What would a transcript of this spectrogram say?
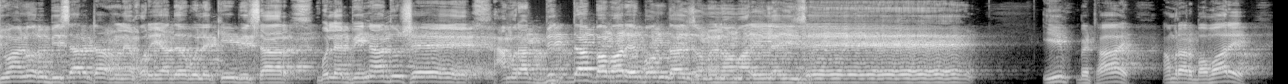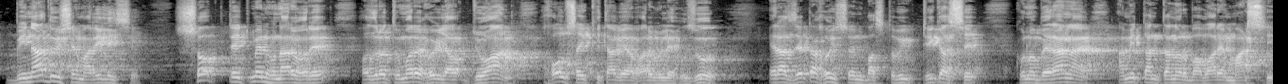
জোয়ানোর বিচারটা আপনি করিয়া দেও বলে কি বিচার? বলে বিনা দোষে আমরা বিদ্যা বাবারে বন্ধায় জমিন মারি লাইছে। ই বেঠায় আমরার বাবারে বিনা দুইশে মারি লইছে। সব ট্রিটমেন্ট হোনার ঘরে হজরত তোমারে হইলা জোয়ান হল সাই কিতাবে আবার বলে হুজুর এরা যেটা হইছেন বাস্তবিক ঠিক আছে, কোনো বেড়া নাই, আমি তানতানোর বাবারে মারছি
